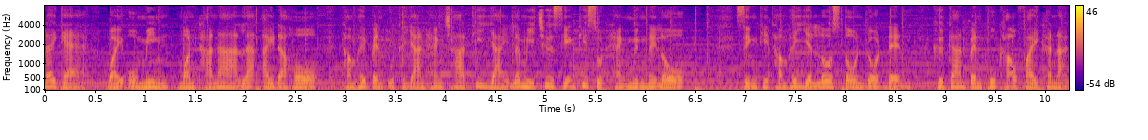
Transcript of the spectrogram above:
ได้แก่ ไวโอมิง มอนทานา และไอดาโฮทำให้เป็นอุทยานแห่งชาติที่ใหญ่และมีชื่อเสียงที่สุดแห่งหนึ่งในโลก สิ่งที่ทำให้เยลโลสโตนโดดเด่น คือการเป็นภูเขาไฟขนาด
